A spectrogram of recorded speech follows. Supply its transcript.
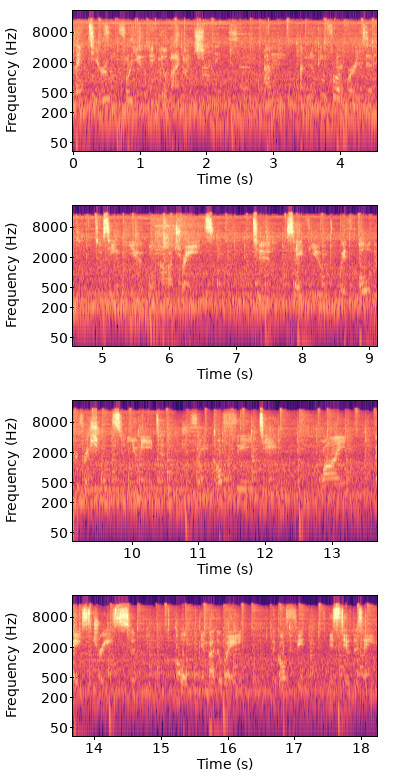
plenty room for you and your baggage. I'm, I'm looking forward to seeing you on our trains to save you with all the refreshments you need from coffee, tea, wine, pastries. Oh, and by the way, the coffee is still the same.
